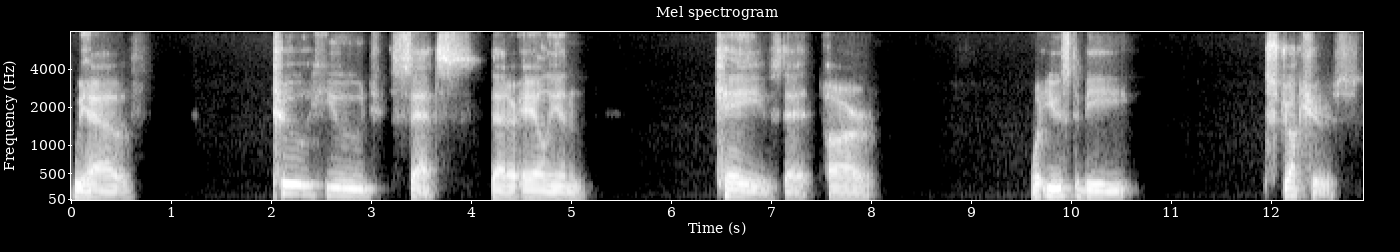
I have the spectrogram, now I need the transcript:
we have two huge sets that are alien caves that are what used to be structures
